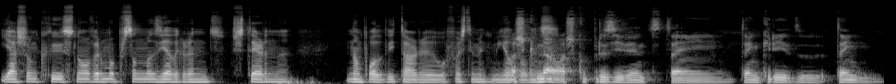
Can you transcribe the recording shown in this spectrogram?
e acham que se não houver uma pressão demasiado grande externa não pode evitar eh, o afastamento de Miguel acho que não, acho que o presidente tem, tem querido, tem,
